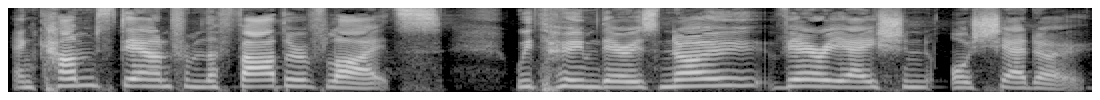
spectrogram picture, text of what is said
and comes down from the Father of lights, with whom there is no variation or shadow.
